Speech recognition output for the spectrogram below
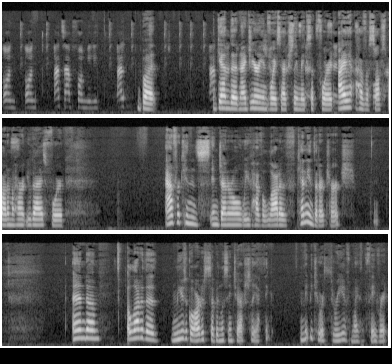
On. On. WhatsApp family. Al- But again, the Nigerian voice actually makes up for it. I have a soft spot in my heart, you guys, for Africans in general. We have a lot of Kenyans at our church. And um, a lot of the musical artists I've been listening to, actually, I think maybe two or three of my favorite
